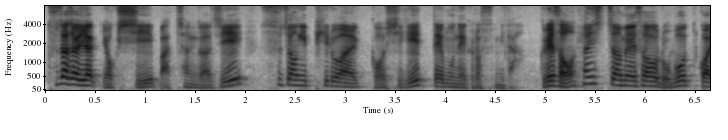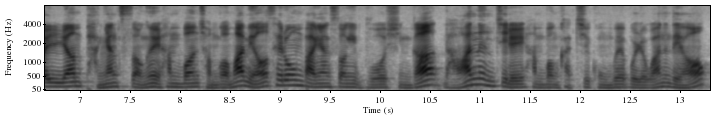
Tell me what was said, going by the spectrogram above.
투자 전략 역시 마찬가지 수정이 필요할 것이기 때문에 그렇습니다. 그래서 현 시점에서 로봇 관련 방향성을 한번 점검하며 새로운 방향성이 무엇인가 나왔는지를 한번 같이 공부해 보려고 하는데요.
